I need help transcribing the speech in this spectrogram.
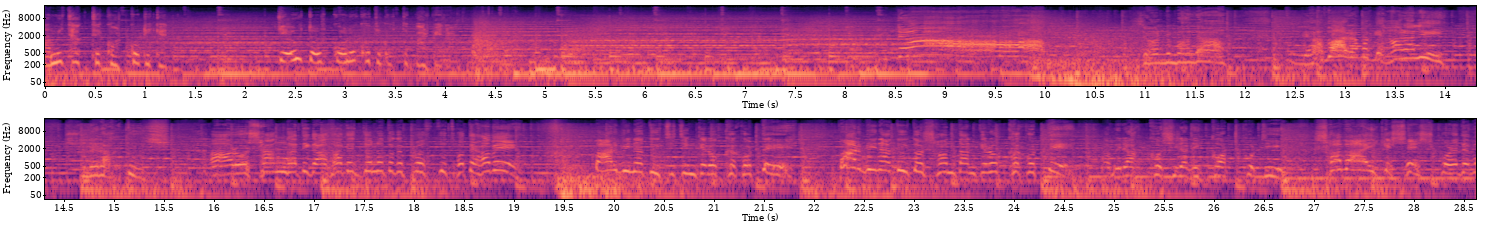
আমি থাকতে কটকটি কেন? কেউ তোর কোনো ক্ষতি করতে পারবে না। জন্মালা, তুই আবার আমাকে হারালি। শুনে রাখ তুই আরও সাংঘাতিক আঘাতের জন্য তোকে প্রস্তুত হতে হবে। পারবি না তুই চিচিংকে রক্ষা করতে, পারবি না তুই তোর সন্তানকে রক্ষা করতে। আমি রাক্ষসী রানী কটকটি, সবাইকে শেষ করে দেব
